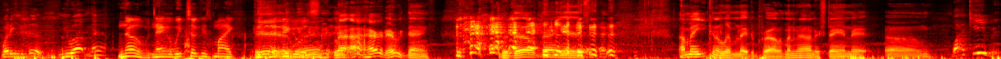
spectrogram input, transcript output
What do you do? You up now? No, nigga, we took his mic. Yeah, nigga was man. I heard everything. but the other thing is, I mean, you can eliminate the problem, and I understand that. Um, Why keep it?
